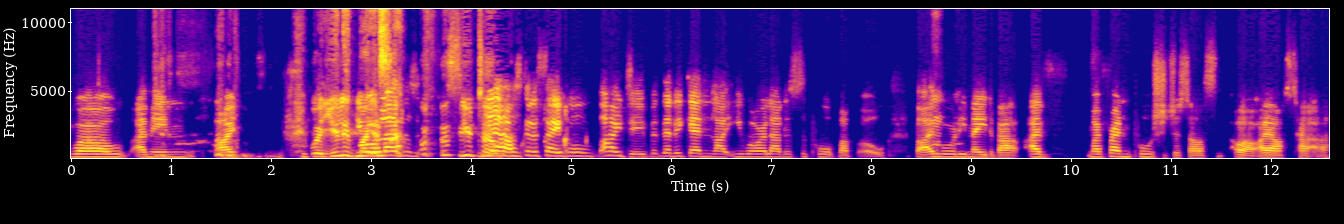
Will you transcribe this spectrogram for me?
Well, I mean, I Well, you live by yourself. so you yeah, I was gonna say, well, I do, but then again, like you are allowed a support bubble. But I've Mhm. already made about I've my friend Portia just asked oh I asked her.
